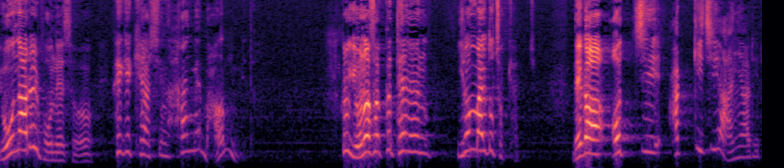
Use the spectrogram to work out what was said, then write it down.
요나를 보내서 회개케 하신 하나님의 마음입니다. 그리고 요나서 끝에는 이런 말도 적혀 있죠. 내가 어찌 아끼지 아니하리라.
